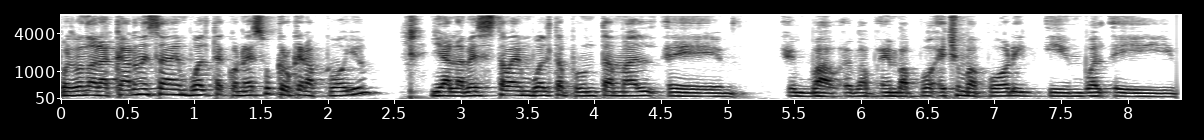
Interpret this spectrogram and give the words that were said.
Pues bueno, la carne estaba envuelta con eso, creo que era pollo, y a la vez estaba envuelta por un tamal eh, hecho en vapor y, y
